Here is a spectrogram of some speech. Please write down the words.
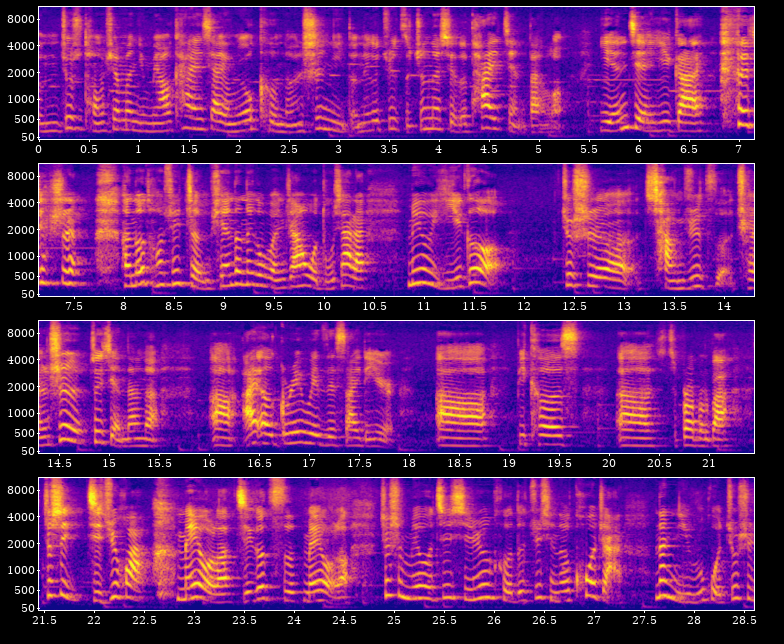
嗯，就是同学们，你们要看一下有没有可能是你的那个句子真的写的太简单了，言简意赅，就是很多同学整篇的那个文章我读下来，没有一个就是长句子，全是最简单的。啊，I agree with this idea，啊，because，呃，叭叭叭。就是几句话没有了，几个词没有了，就是没有进行任何的剧情的扩展。那你如果就是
